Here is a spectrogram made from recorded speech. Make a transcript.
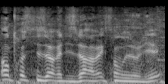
entre 6h et 10h avec Sandrine Ollier.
